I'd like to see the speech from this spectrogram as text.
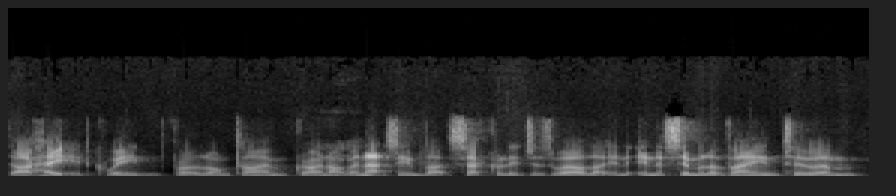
I hated Queen for a long time growing up, and that seemed like sacrilege as well, like in in a similar vein to um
